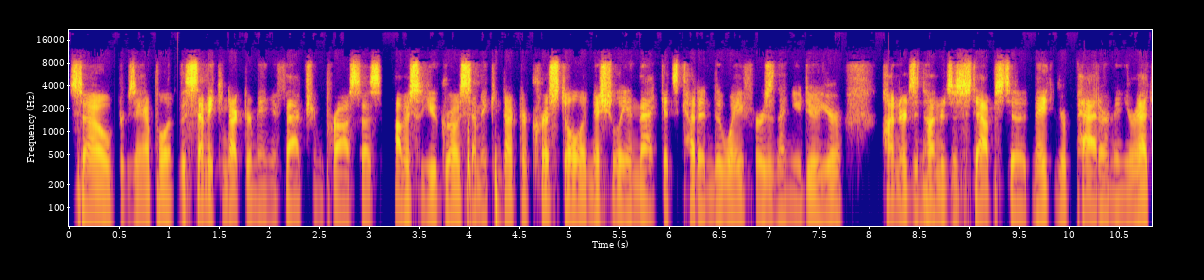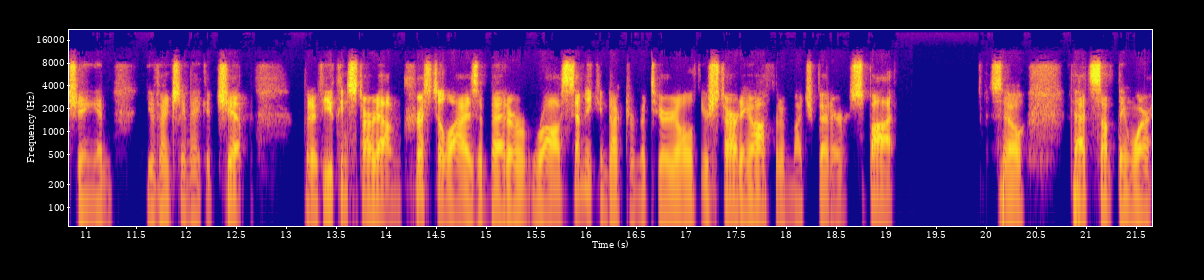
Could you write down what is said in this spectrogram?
So, for example, the semiconductor manufacturing process, obviously you grow semiconductor crystal initially, and that gets cut into wafers, and then you do your hundreds and hundreds of steps to make your pattern and your etching, and you eventually make a chip But if you can start out and crystallize a better raw semiconductor material, you're starting off at a much better spot. So that's something where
